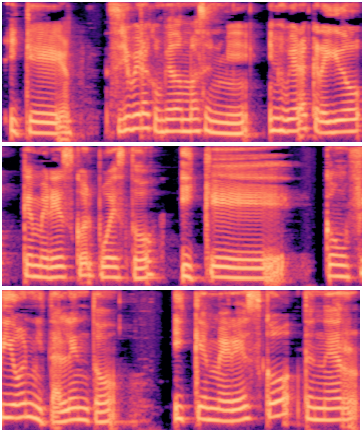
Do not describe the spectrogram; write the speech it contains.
y que si yo hubiera confiado más en mí y me hubiera creído que merezco el puesto y que confío en mi talento y que merezco tener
